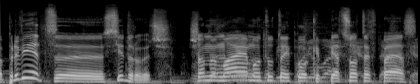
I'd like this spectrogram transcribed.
Е, привіт, е, Сідорович. Що ми маємо тут і поки 500 FPS?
